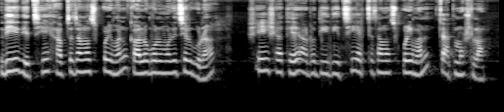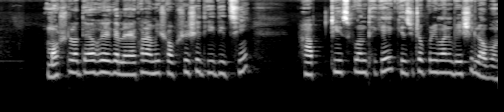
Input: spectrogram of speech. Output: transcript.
দিয়ে দিচ্ছি হাফ চা চামচ পরিমাণ কালো গোলমরিচের গুঁড়া। সেই সাথে আরও দিয়ে দিচ্ছি এক চা চামচ পরিমাণ চাট মশলা। মশলা দেওয়া হয়ে গেলে এখন আমি সবশেষে দিয়ে দিচ্ছি হাফ স্পুন থেকে কিছুটা পরিমাণ বেশি লবণ।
